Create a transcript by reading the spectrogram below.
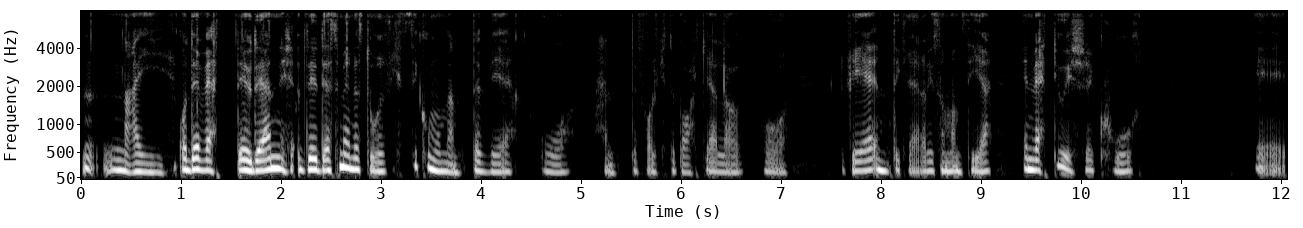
Nei, og det, vet, det, er jo det, det, er det som er det store risikomomentet ved å hente folk tilbake, eller å reintegrere de, som man sier. En vet jo ikke hvor eh,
